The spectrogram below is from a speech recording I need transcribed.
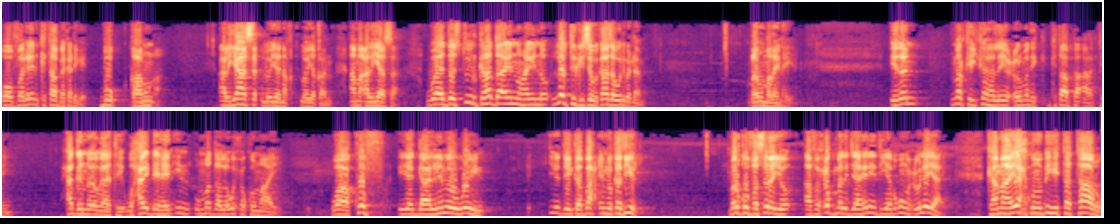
qoofaleen kitaab bay ka dhigeen. Buug qaanuun ah. Alyaasiq loo yaqaano ama alyaasa. Waa dastuurka hadda aynu hayno laftirkiisa wey kaasaa weliba dham baan u malaynaya. Idan markay ka hadlayay culammadii kitaabka aragtay xaggana ogaatay waxay dhaheen in ummadda lagu xukumaayey waa kufr iyo gaalnimo weyn iyo diinka bax ibnu kathiir markuu fasirayo afa xukma aljaahiliyati yabquun wuxuu leeyahay kamaa yaxkumu bihi tataaru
